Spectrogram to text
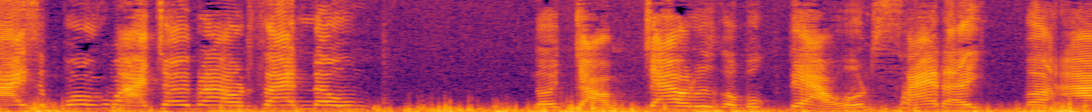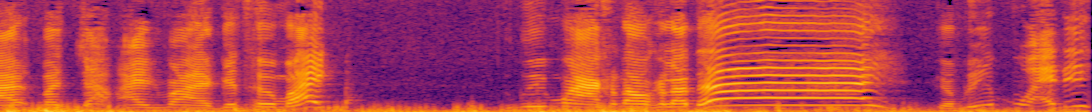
ឡាយសំពងក្បាលចុយប្រាហ៊ុនសែននៅនៅចំចៅឬក៏មុខផ្ទះហ៊ុនសែនអីបើអាបើចាប់ឯងមកគេធ្វើម៉េច វាមកក្តោកក្លាត់អើយគម្រាមពួកឯងនេះ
